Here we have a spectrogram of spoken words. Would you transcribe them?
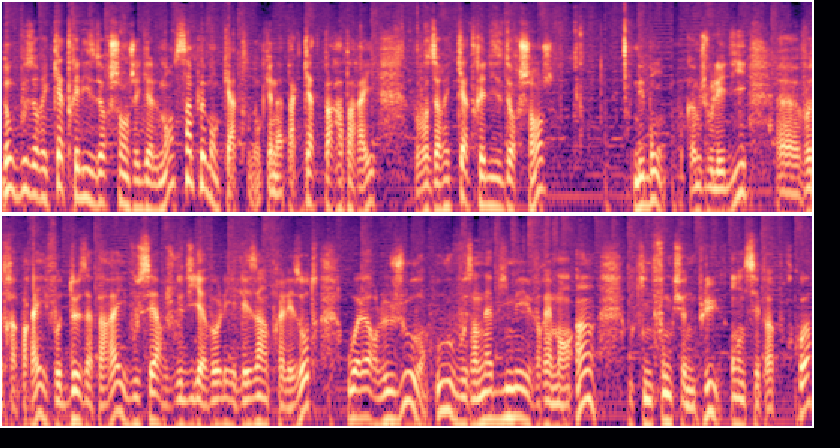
Donc vous aurez 4 hélices de rechange également, simplement 4. Donc il n'y en a pas 4 par appareil. Vous aurez 4 hélices de rechange. Mais bon, comme je vous l'ai dit, euh, votre appareil, vos deux appareils vous servent, je vous dis, à voler les uns après les autres, ou alors le jour où vous en abîmez vraiment un, ou qui ne fonctionne plus, on ne sait pas pourquoi,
